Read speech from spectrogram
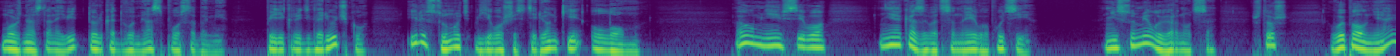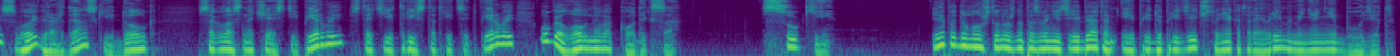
можно остановить только двумя способами — перекрыть горючку или сунуть в его шестеренки лом. А умнее всего — не оказываться на его пути. Не сумел увернуться. Что ж, выполняй свой гражданский долг, согласно части 1 статьи 331 Уголовного кодекса. Суки! Я подумал, что нужно позвонить ребятам и предупредить, что некоторое время меня не будет.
